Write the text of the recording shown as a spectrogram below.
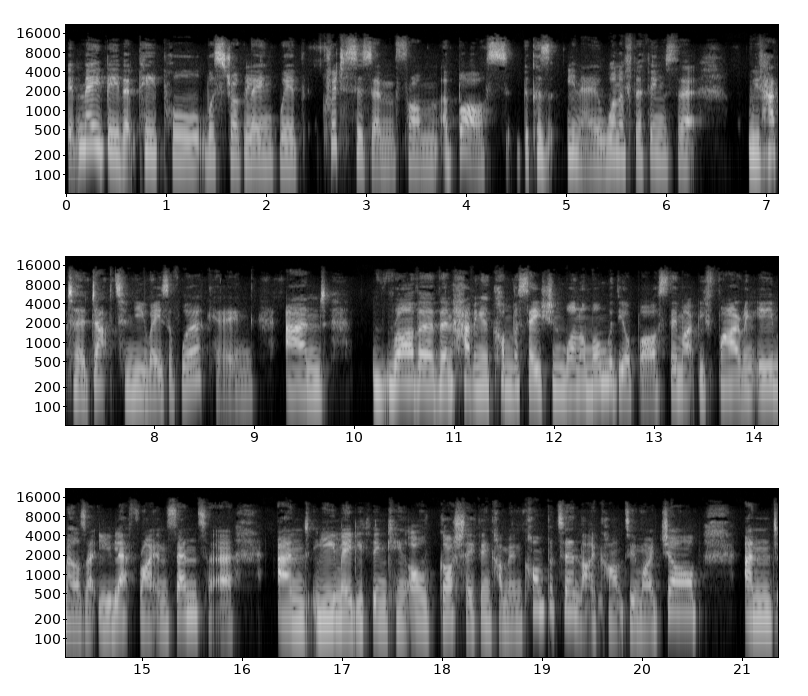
It may be that people were struggling with criticism from a boss because, you know, one of the things that we've had to adapt to new ways of working and rather than having a conversation one on one with your boss, they might be firing emails at you left, right, and center. And you may be thinking, oh gosh, they think I'm incompetent, that I can't do my job. And,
